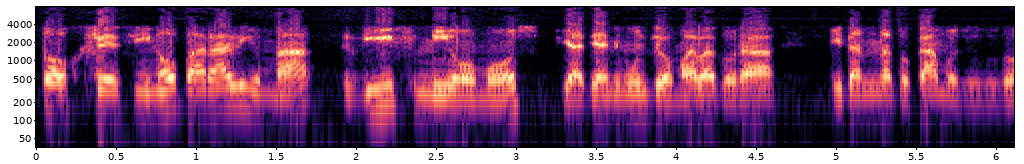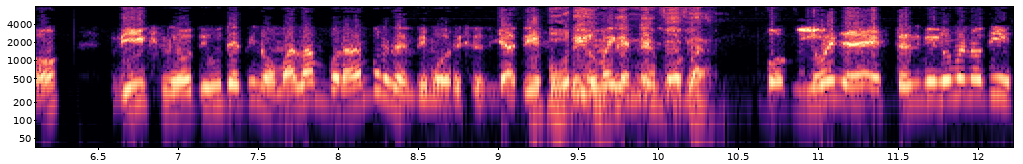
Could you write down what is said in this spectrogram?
Το χθεσινό παράδειγμα δείχνει όμως, γιατί αν ήμουν την ομάδα τώρα ήταν να το κάνω και τούτο, δείχνει ότι ούτε την ομάδα μπορεί να μπορεί να την τιμωρήσεις. Γιατί Μπορεί, μιλούμε ναι, για ναι, μια- βέβαια. Μπο- Μιλούμε, για- εχθές μιλούμε ότι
